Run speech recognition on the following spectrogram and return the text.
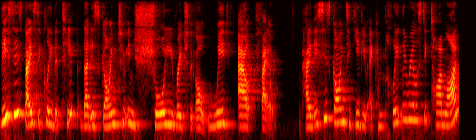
This is basically the tip that is going to ensure you reach the goal without fail. Okay, this is going to give you a completely realistic timeline.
